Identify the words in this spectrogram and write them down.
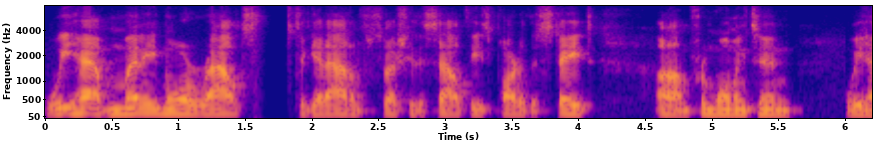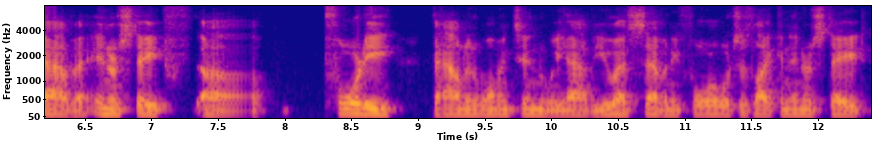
We have many more routes to get out of, especially the southeast part of the state um, from Wilmington. We have Interstate uh, 40 down in Wilmington. We have US 74, which is like an interstate.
